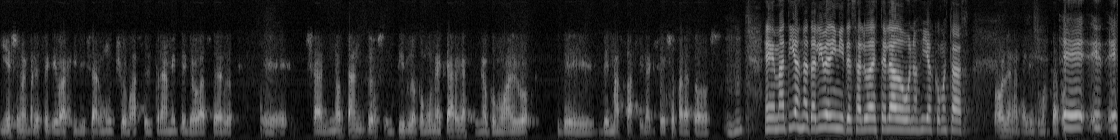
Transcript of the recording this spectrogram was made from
y eso me parece que va a agilizar mucho más el trámite, lo va a hacer eh, ya no tanto sentirlo como una carga, sino como algo de, más fácil acceso para todos. eh, Matías, Natalí Bedini te saluda de este lado, buenos días, ¿cómo estás? Hola Natalia, ¿cómo estás? Eh, eh,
